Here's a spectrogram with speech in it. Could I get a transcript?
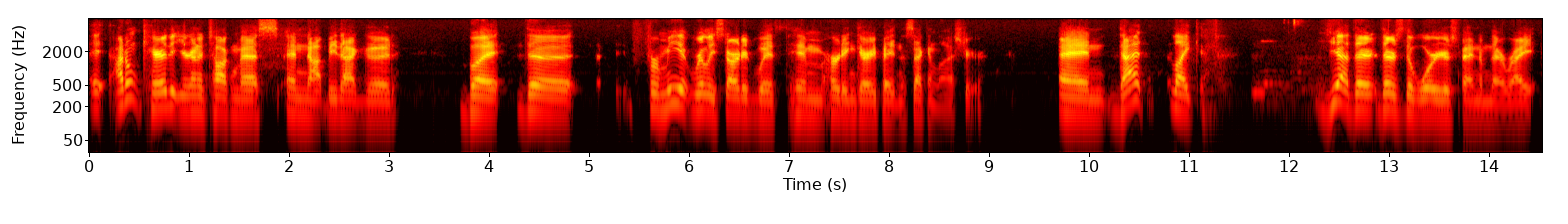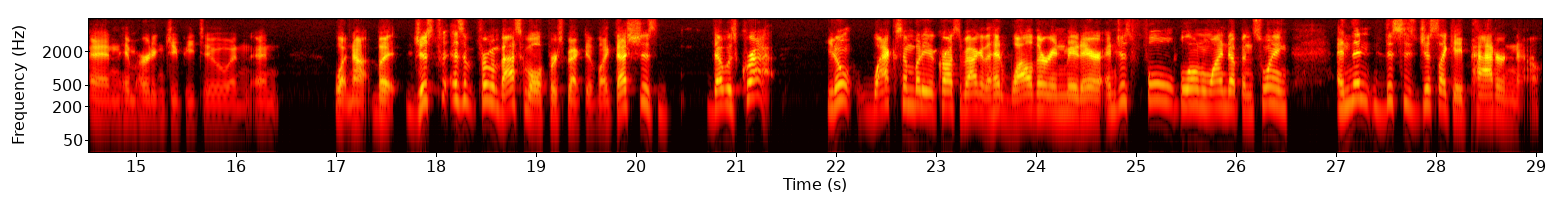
It, I don't care that you're gonna talk mess and not be that good, but the for me, it really started with him hurting Gary Payton the second last year, and that like yeah, there there's the Warriors fandom there, right? And him hurting GP two and and whatnot. But just as a, from a basketball perspective, like that's just that was crap. You don't whack somebody across the back of the head while they're in midair and just full blown wind up and swing. And then this is just like a pattern now.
